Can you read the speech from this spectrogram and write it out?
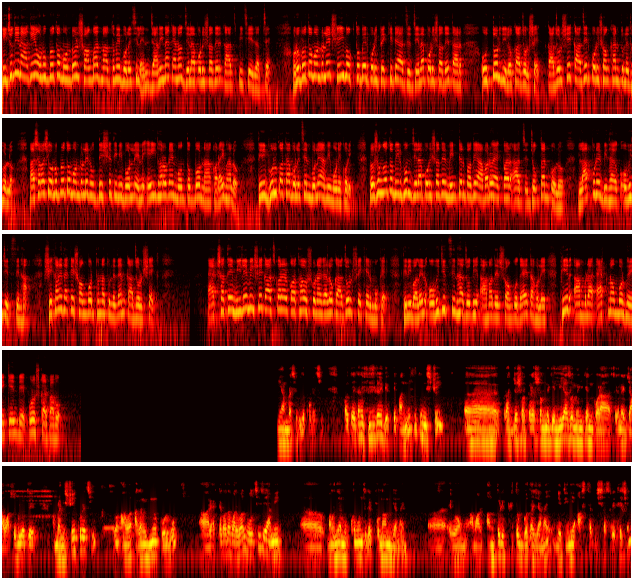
কিছুদিন আগে অনুব্রত মণ্ডল সংবাদ মাধ্যমে বলেছিলেন, জানি না কেন জেলা পরিষদের কাজ পিছিয়ে যাচ্ছে। অনুব্রত মণ্ডলের সেই বক্তব্যের পরিপ্রেক্ষিতে আজ জেলা পরিষদে তার উত্তর দিল কাজল শেখ। কাজল শেখ কাজের পরিসংখ্যান তুলে ধরল। পাশাপাশি অনুব্রত মণ্ডলের উদ্দেশ্যে তিনি বললেন, এই ধরনের মন্তব্য না করাই ভালো। তিনি ভুল কথা বলেছেন বলে আমি মনে করি। প্রসঙ্গত বীরভূম জেলা পরিষদের মেন্টর পদে আবারও একবার আজ যোগদান করল লাভপুরের বিধায়ক অভিজিৎ সিনহা। সেখানে তাকে সংবর্ধনা তুলে দেন কাজল শেখ। একসাথে মিলেমিশে কাজ করার কথাও শোনা গেল কাজল শেখের মুখে। তিনি বলেন, অভিজিৎ সিনহা যদি আমাদের সঙ্গ দেয়, তাহলে ফির আমরা এক নম্বর হয়ে কেন্দ্রে পুরস্কার পাব। নিয়ে আমরা সেগুলো করেছি। হয়তো এখানে ফিজিক্যালি দেখতে পাননি, কিন্তু নিশ্চয়ই রাজ্য সরকারের সঙ্গে যে লিয়াজও মেনটেন করা, সেখানে যাওয়া, সেগুলোতে আমরা নিশ্চয়ই করেছি এবং আগামী দিনেও করব। আর একটা কথা বারবার বলছি যে আমি মাননীয় মুখ্যমন্ত্রীকে প্রণাম জানাই। এবং আমার আন্তরিক কৃতজ্ঞতা জানাই যে তিনি আস্থা বিশ্বাস রেখেছেন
